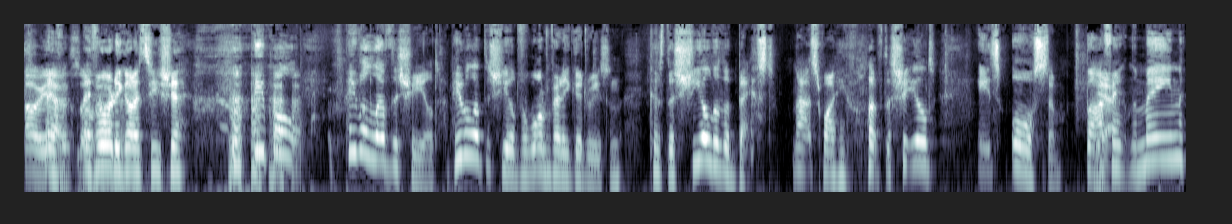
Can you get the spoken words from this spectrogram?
Oh yeah, they've, they've already got a T-shirt. people, people love the Shield. People love the Shield for one very good reason: because the Shield are the best. That's why people love the Shield. It's awesome. But I Yeah. think the main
